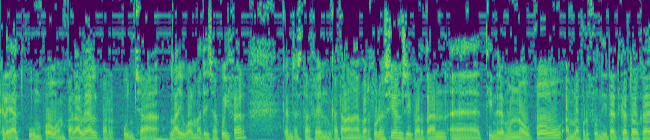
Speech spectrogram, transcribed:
creat un pou en paral·lel per punxar l'aigua al mateix aquífer que ens està fent Catalana de Perforacions i per tant eh, tindrem un nou pou amb la profunditat que toca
